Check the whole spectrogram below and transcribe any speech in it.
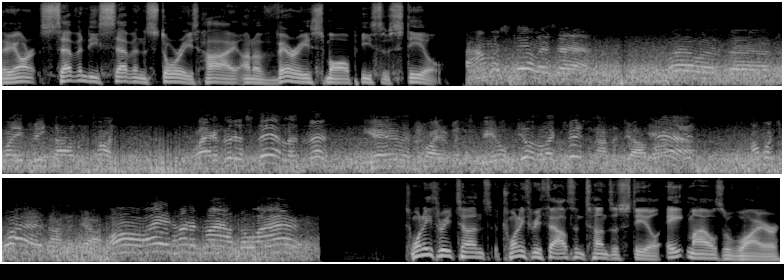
they aren't 77 stories high on a very small piece of steel. How much steel is that? Well, it's uh, 23,000 tons. Quite a bit of steel, isn't it? Yeah, that's quite a bit of steel. You're an electrician on the job, Yeah. aren't? How much wire is on the job? Oh, 800 miles of wire. 23 tons, 23,000 tons of steel, 8 miles of wire.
